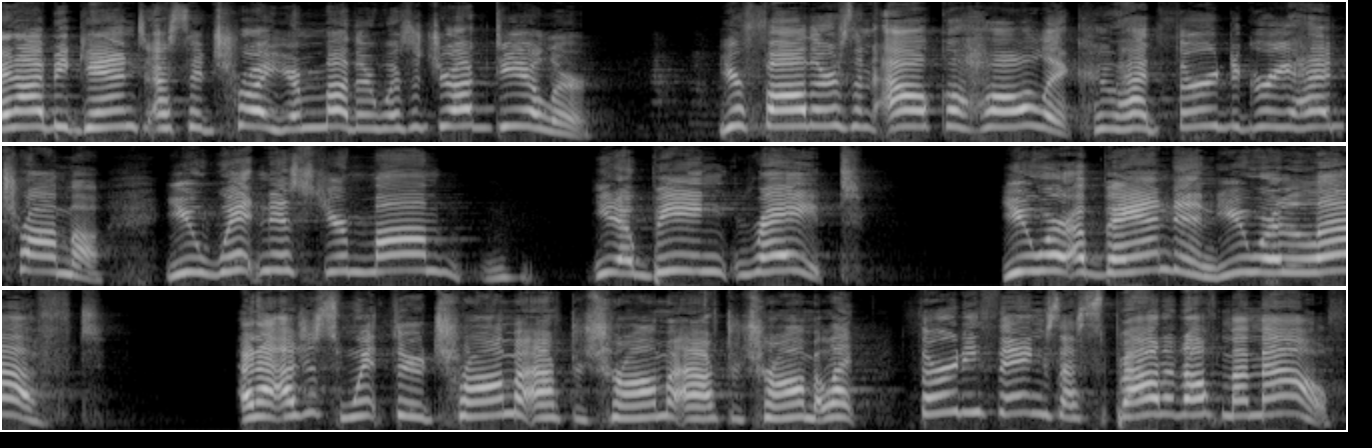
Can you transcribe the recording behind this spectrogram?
And I began, to, I said, Troy, your mother was a drug dealer. Your father's an alcoholic who had third degree head trauma. You witnessed your mom, you know, being raped. You were abandoned. You were left. And I just went through trauma after trauma after trauma, like 30 things I spouted off my mouth.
